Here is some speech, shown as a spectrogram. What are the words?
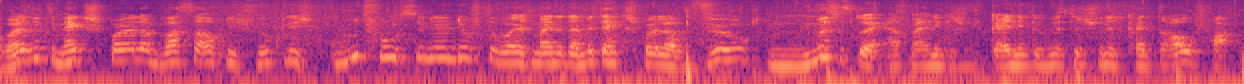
Wobei es mit dem Heckspoiler im Wasser auch nicht wirklich gut funktionieren dürfte, weil ich meine, damit der Heckspoiler wirkt, müsstest du ja erstmal eine, eine gewisse Geschwindigkeit drauf haben.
